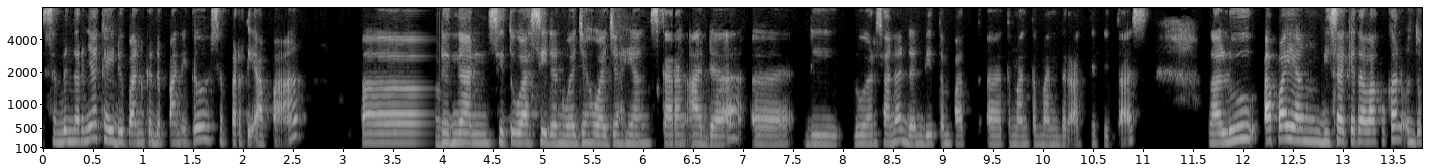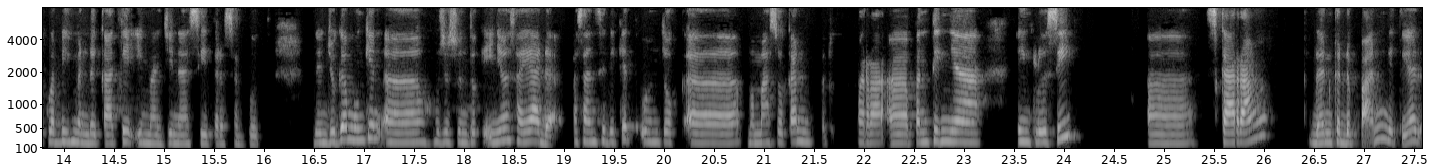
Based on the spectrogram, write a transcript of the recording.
sebenarnya kehidupan ke depan itu seperti apa uh, dengan situasi dan wajah-wajah yang sekarang ada uh, di luar sana dan di tempat teman-teman uh, beraktivitas. Lalu apa yang bisa kita lakukan untuk lebih mendekati imajinasi tersebut? Dan juga mungkin uh, khusus untuk Inyo saya ada pesan sedikit untuk uh, memasukkan para, uh, pentingnya inklusi uh, sekarang dan ke depan gitu ya,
